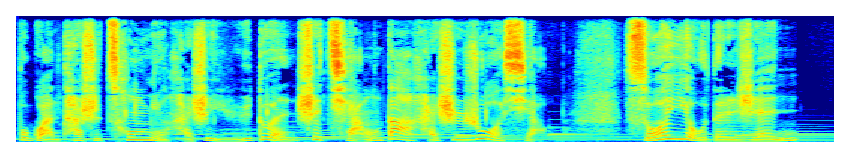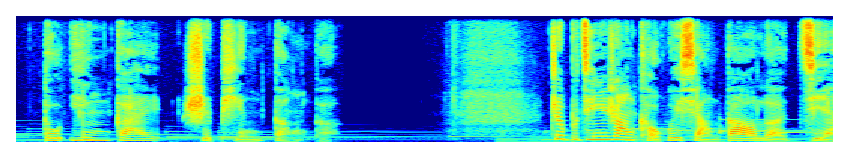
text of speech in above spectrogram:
不管他是聪明还是愚钝，是强大还是弱小，所有的人都应该是平等的。这不禁让可辉想到了《简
